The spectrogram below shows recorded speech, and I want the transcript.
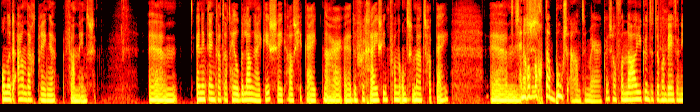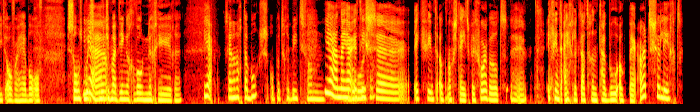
onder de aandacht brengen van mensen. Um, en ik denk dat dat heel belangrijk is. Zeker als je kijkt naar uh, de vergrijzing van onze maatschappij. Um, Zijn er ook nog taboes aan te merken? Zo van, nou, je kunt het er maar beter niet over hebben. Of soms moet, ja. je, moet je maar dingen gewoon negeren. Ja. Zijn er nog taboes op het gebied van Ja, nou ja, het is... Uh, ik vind ook nog steeds bijvoorbeeld... Uh, ik vind eigenlijk dat er een taboe ook bij artsen ligt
